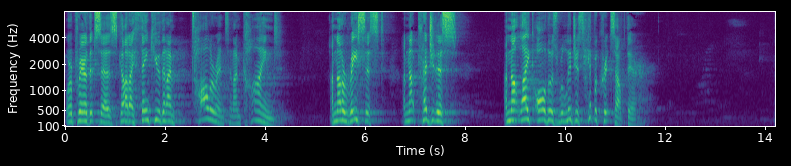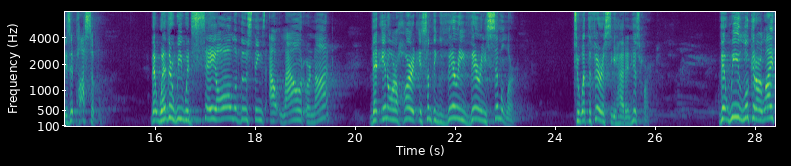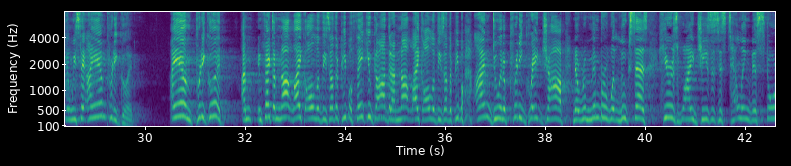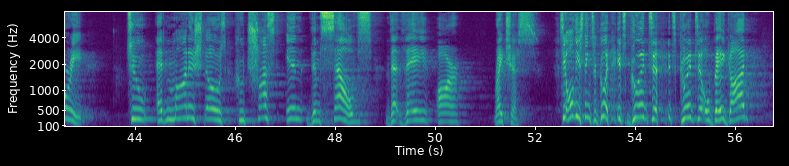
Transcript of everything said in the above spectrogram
Or a prayer that says, God, I thank you that I'm tolerant and I'm kind. I'm not a racist. I'm not prejudiced. I'm not like all those religious hypocrites out there. Is it possible that whether we would say all of those things out loud or not, that in our heart is something very, very similar to what the Pharisee had in his heart? That we look at our life and we say, I am pretty good. I am pretty good. I'm, in fact, I'm not like all of these other people. Thank you, God, that I'm not like all of these other people. I'm doing a pretty great job. Now, remember what Luke says. Here's why Jesus is telling this story to admonish those who trust in themselves that they are righteous. See, all these things are good. It's good to, it's good to obey God.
